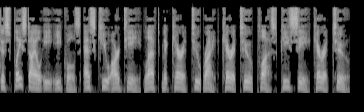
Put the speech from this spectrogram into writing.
Display style e equals sqrt left mic caret 2 right caret 2 plus pc caret 2.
